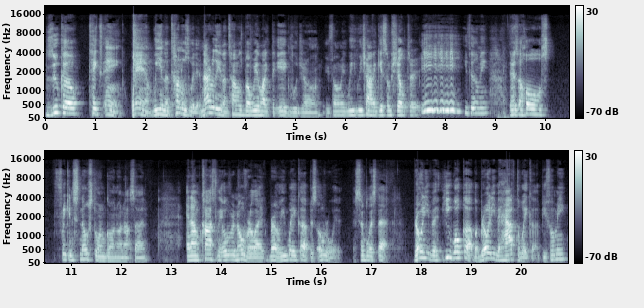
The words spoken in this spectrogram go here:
Zuko takes Aang. Wham! We in the tunnels with it. Not really in the tunnels, but we're in like the igloo, John. You feel me? We we trying to get some shelter. you feel me? There's a whole freaking snowstorm going on outside. And I'm constantly over and over like, bro, you wake up, it's over with. Simple as that. Bro even he woke up, but bro didn't even have to wake up. You feel me?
